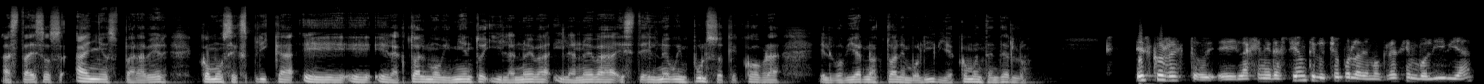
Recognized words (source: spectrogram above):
hasta esos años para ver cómo se explica eh, eh, el actual movimiento y la nueva y la nueva este el nuevo impulso que cobra el gobierno actual en Bolivia, cómo entenderlo. Es correcto. Eh, la generación que luchó por la democracia en Bolivia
